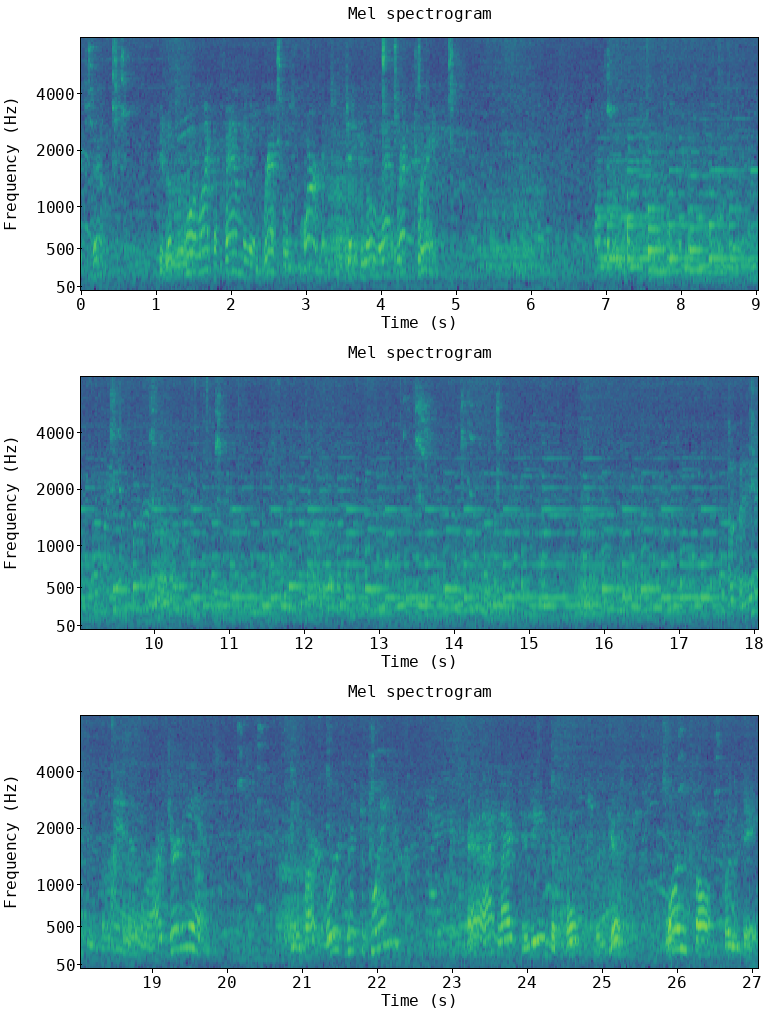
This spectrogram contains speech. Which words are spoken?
itself. It looks more like a family of restless marmots have taken over that wrecked train. Where our journey ends. Any parting words, Mr. Twain? And I'd like to leave the folks with just one thought for the day.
